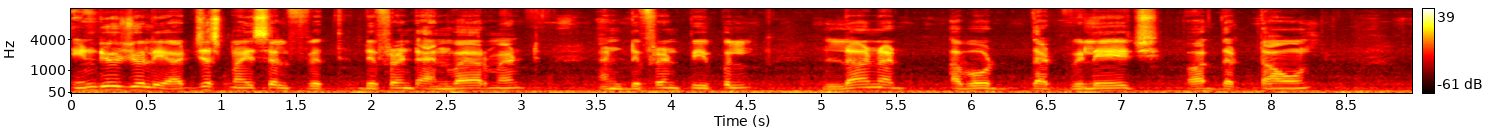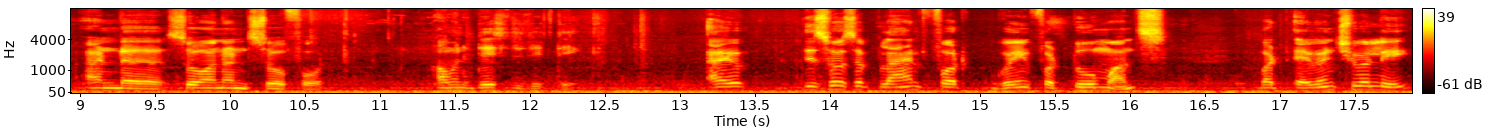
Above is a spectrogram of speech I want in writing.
individually adjust myself with different environment and different people, learn at, about that village or the town, and uh, so on and so forth. How many days did it take? I this was a plan for going for two months, but eventually,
